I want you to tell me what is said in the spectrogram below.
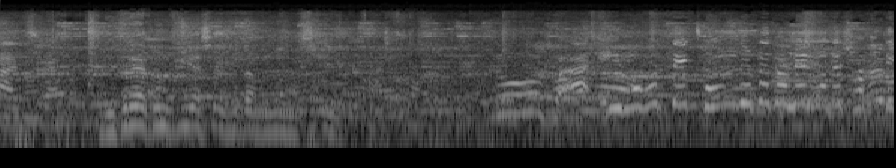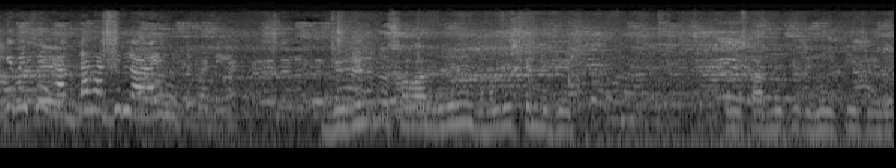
আচ্ছা। ভিতরে এখন কি আছে সেটা বলা মুশকিল। তো এই মুহূর্তে কোন দুটো দলের মধ্যে সব থেকে বেশি হাড্ডাহাড্ডি লড়াই হতে পারে? দুজনে তো সবার দুজনেই ভালোই ক্যান্ডিডেট পাবলিকে যখন কী করে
